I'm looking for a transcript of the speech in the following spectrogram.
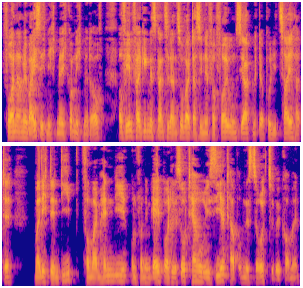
Vorname weiß ich nicht mehr, ich komme nicht mehr drauf. Auf jeden Fall ging das Ganze dann so weit, dass ich eine Verfolgungsjagd mit der Polizei hatte, weil ich den Dieb von meinem Handy und von dem Geldbeutel so terrorisiert habe, um das zurückzubekommen.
